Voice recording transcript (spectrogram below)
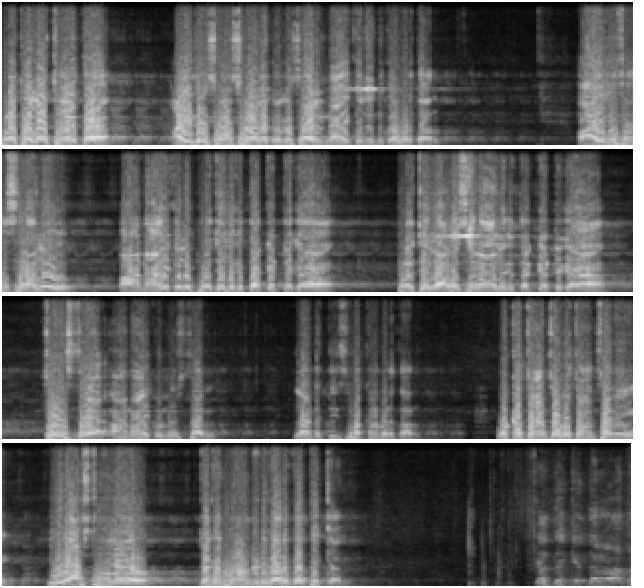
ప్రజల చేత ఐదు సంవత్సరాలకు ఒకసారి నాయకులు ఎన్నుకోబడతారు. ఆ ఐదు సంవత్సరాలు ఆ నాయకులు ప్రజలకు తగ్గట్టుగా ప్రజల అవసరాలకు తగ్గట్టుగా చేస్తే ఆ నాయకుడిని ఇస్తారు. ఇలాంటివి తీసి పక్కన పెడతారు. ఒక ఛాన్స్ ఒక ఛాన్స్ అని ఈ రాష్ట్రంలో జగన్మోహన్ రెడ్డి గారు గద్దెక్కారు. గద్దెక్కిన తర్వాత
